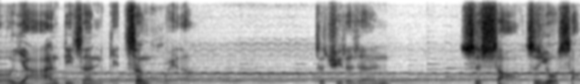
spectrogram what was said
和雅安地震给震毁了，这去的人是少之又少，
